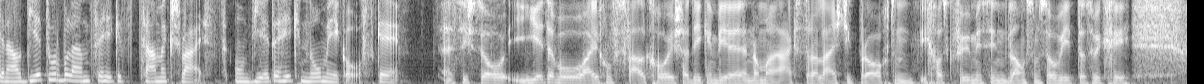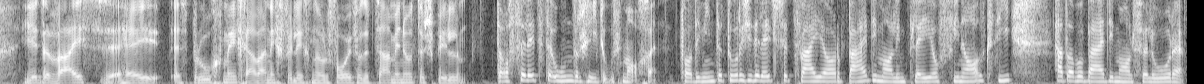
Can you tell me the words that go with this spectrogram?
Genau diese Turbulenzen haben zusammengeschweißt und jeder hat noch mehr Gas gegeben. Es ist so, jeder, der eigentlich aufs Feld gekommen ist, hat irgendwie nochmal eine extra Leistung gebracht und ich habe das Gefühl, wir sind langsam so weit, dass wirklich jeder weiß, hey, es braucht mich, auch wenn ich vielleicht nur fünf oder zehn Minuten spiele. Das soll jetzt den Unterschied ausmachen. Von der Wintertour war in den letzten zwei Jahren beide Mal im Playoff-Final, hat aber beide Mal verloren.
